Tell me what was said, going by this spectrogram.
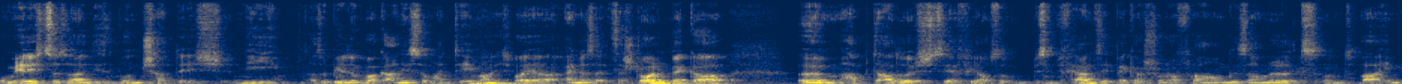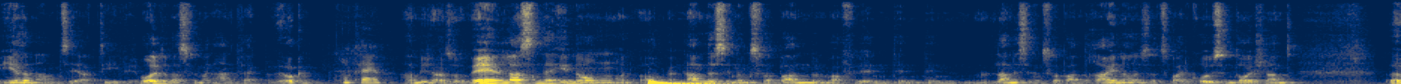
um ehrlich zu sein, diesen Wunsch hatte ich nie. Also Bildung war gar nicht so mein Thema. Ich war ja einerseits der Stollenbäcker, ähm, habe dadurch sehr viel auch so ein bisschen Fernsehbäcker schon Erfahrung gesammelt und war im Ehrenamt sehr aktiv. Ich wollte was für mein Handwerk bewirken. Okay. Habe mich also wählen lassen, Erinnerungen und war auch beim Landesinnungsverband und war für den, den, den Landesinnungsverband Rheiner, das ist der zweite größte in Deutschland, äh,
